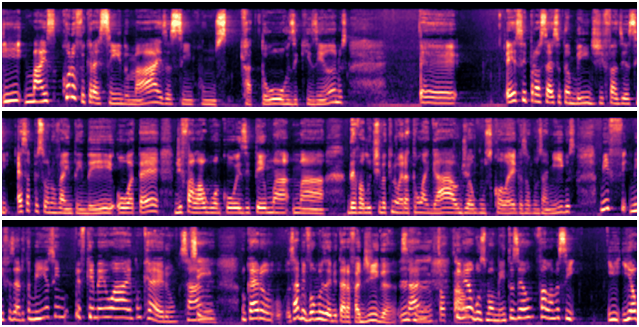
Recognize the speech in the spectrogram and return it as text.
E, mas quando eu fui crescendo mais, assim, com uns 14, 15 anos, é, esse processo também de fazer assim, essa pessoa não vai entender, ou até de falar alguma coisa e ter uma, uma devolutiva que não era tão legal de alguns colegas, alguns amigos, me, me fizeram também assim, eu fiquei meio, ai, não quero, sabe? Sim. Não quero, sabe, vamos evitar a fadiga, uhum, sabe? Total. Então, em alguns momentos eu falava assim, e, e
